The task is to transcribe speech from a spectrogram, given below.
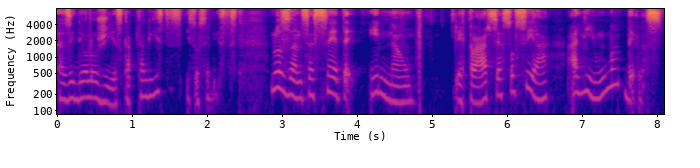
as ideologias capitalistas e socialistas. Nos anos 60, e não, é claro, se associar a nenhuma delas.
